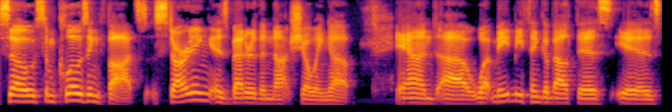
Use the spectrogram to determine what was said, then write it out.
So, some closing thoughts. Starting is better than not showing up. And uh, what made me think about this is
